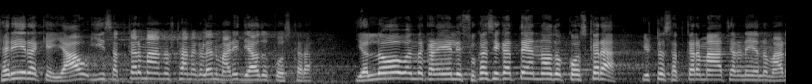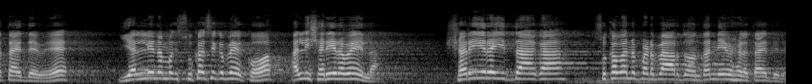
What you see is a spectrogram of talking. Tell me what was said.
ಶರೀರಕ್ಕೆ ಯಾವ ಈ ಸತ್ಕರ್ಮ ಅನುಷ್ಠಾನಗಳನ್ನು ಮಾಡಿದ್ದು ಯಾವುದಕ್ಕೋಸ್ಕರ? ಎಲ್ಲೋ ಒಂದು ಕಡೆಯಲ್ಲಿ ಸುಖ ಸಿಗತ್ತೆ ಅನ್ನೋದಕ್ಕೋಸ್ಕರ ಇಷ್ಟು ಸತ್ಕರ್ಮ ಆಚರಣೆಯನ್ನು ಮಾಡ್ತಾ ಇದ್ದೇವೆ. ಎಲ್ಲಿ ನಮಗೆ ಸುಖ ಸಿಗಬೇಕೋ ಅಲ್ಲಿ ಶರೀರವೇ ಇಲ್ಲ. ಶರೀರ ಇದ್ದಾಗ ಸುಖವನ್ನು ಪಡಬಾರ್ದು ಅಂತ ನೀವು ಹೇಳ್ತಾ ಇದ್ದೀರಿ.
